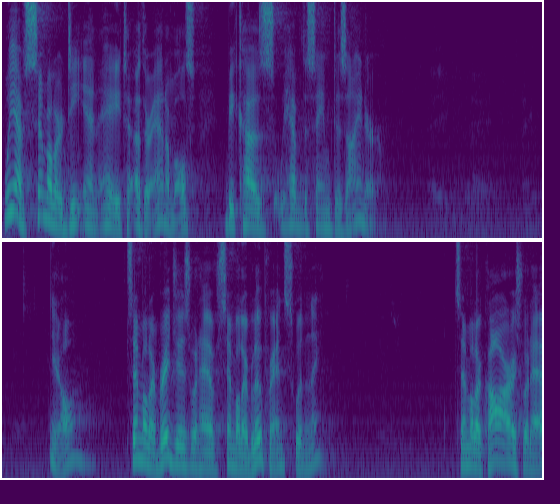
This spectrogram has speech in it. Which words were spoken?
We have similar DNA to other animals because we have the same designer. You know, similar bridges would have similar blueprints, wouldn't they? Similar cars would have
